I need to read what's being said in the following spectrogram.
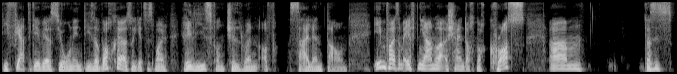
die fertige Version in dieser Woche. Also jetzt ist mal Release von Children of Silent Down. Ebenfalls am 11. Januar erscheint auch noch Cross. Ähm, das ist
